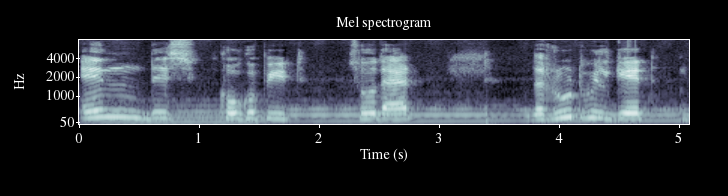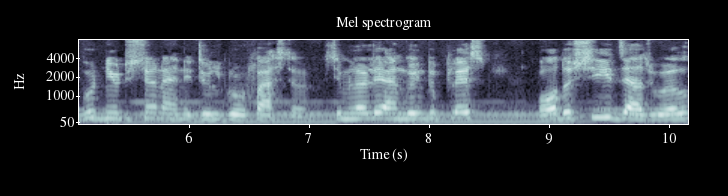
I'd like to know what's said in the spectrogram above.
in this coco peat so that the root will get good nutrition and it will grow faster. Similarly I'm going to place all the seeds as well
